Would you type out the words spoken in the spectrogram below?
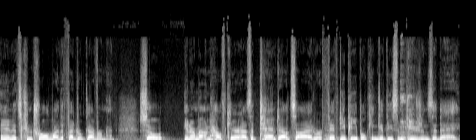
and it's controlled by the federal government. So Intermountain Healthcare has a tent outside where 50 people can get these infusions a day.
